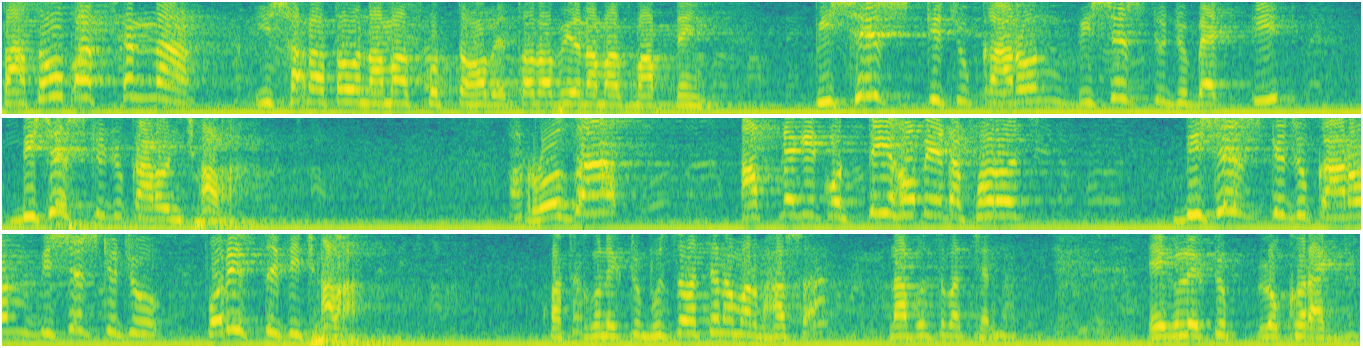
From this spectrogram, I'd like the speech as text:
তাতেও পাচ্ছেন না, ইশারাতেও নামাজ পড়তে হবে, তদাবিও নামাজ মাপ নেই। বিশেষ কিছু কারণ, বিশেষ কিছু ব্যক্তি, বিশেষ কিছু কারণ ছাড়া। রোজা আপনাকে করতেই হবে এটা ফরজ। বিশেষ কিছু কারণ, বিশেষ কিছু পরিস্থিতি ছাড়া। কথাগুলো একটু বুঝতে পারছেন আমার ভাষা? না, বুঝতে পারছেন না। এগুলো একটু লক্ষ্য রাখবেন।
